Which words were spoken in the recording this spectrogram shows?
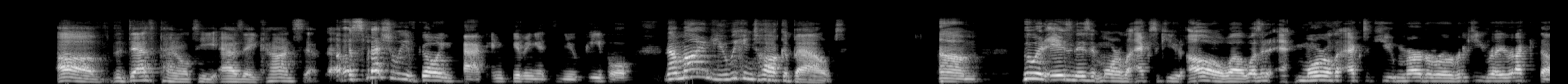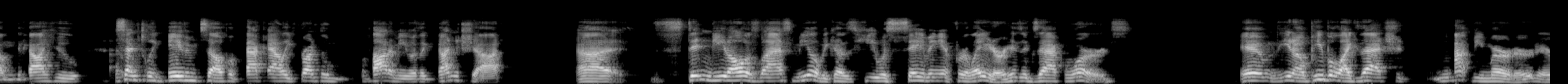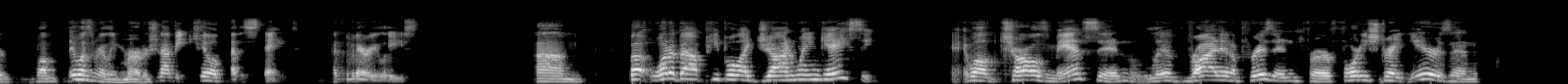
of the death penalty as a concept, especially if going back and giving it to new people. Now, mind you, we can talk about um, who it is and isn't moral to execute. Oh, well, was it moral to execute murderer Ricky Ray Rector, the guy who essentially gave himself a back alley frontal lobotomy with a gunshot? Uh, didn't eat all his last meal because he was saving it for later. His exact words. And you know, people like that should not be murdered, or well, it wasn't really murder. Should not be killed by the state, at the very least. Um, but what about people like John Wayne Gacy? well, Charles Manson lived right in a prison for 40 straight years and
